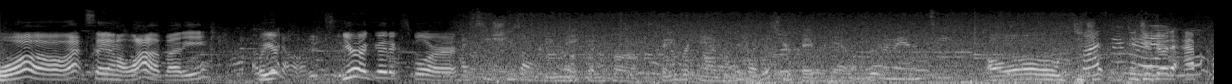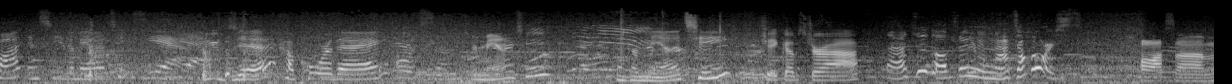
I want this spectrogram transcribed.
whoa that's saying a lot buddy well, you're, you're a good explorer I see she's already making her favorite animal. What is your favorite animal? Manatee. Oh, did you, did you go to Epcot and see the manatee? Yeah. You did? How cool are they? Awesome. Your manatee? And her manatee? Jacob's giraffe That's a dolphin and that's a horse. awesome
